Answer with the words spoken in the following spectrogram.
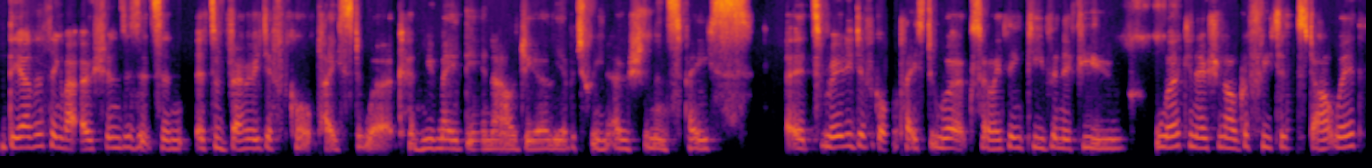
the other thing about oceans is it's an it's a very difficult place to work. And you made the analogy earlier between ocean and space. It's a really difficult place to work. So I think even if you work in oceanography to start with,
